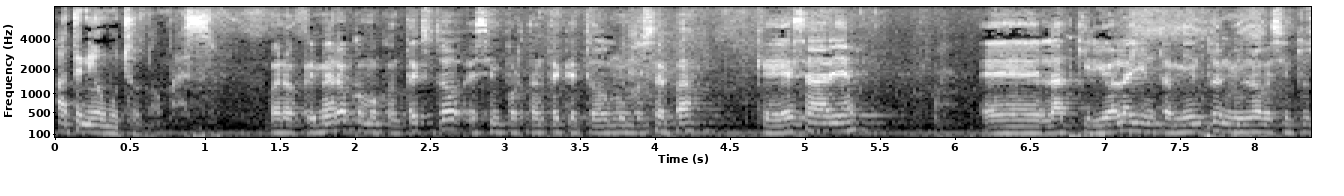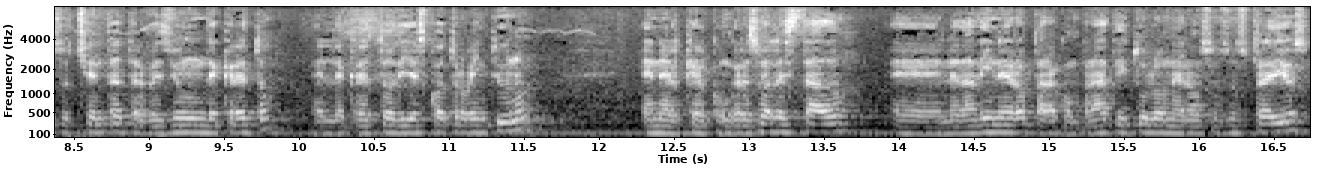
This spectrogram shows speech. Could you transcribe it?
ha tenido muchos nombres. Bueno, primero como contexto es importante que todo el mundo sepa que esa área eh, la adquirió el ayuntamiento en 1980 a través de un decreto, el decreto 10421, en el que el Congreso del Estado eh, le da dinero para comprar a título oneroso esos predios,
